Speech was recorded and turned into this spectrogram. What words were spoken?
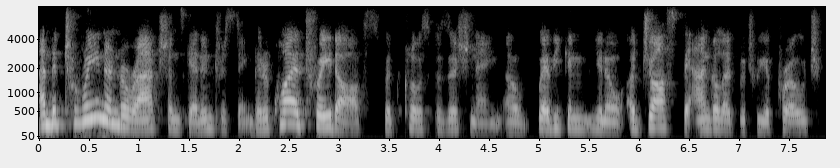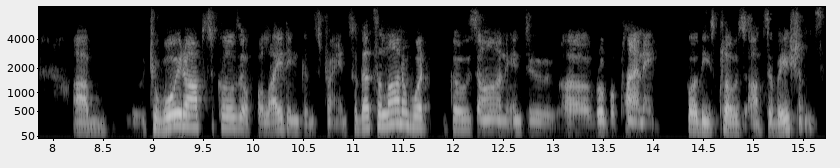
And the terrain interactions get interesting. They require trade-offs with close positioning, uh, where we can, you know, adjust the angle at which we approach, um, to avoid obstacles or for lighting constraints. So that's a lot of what goes on into uh, robo planning for these close observations.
